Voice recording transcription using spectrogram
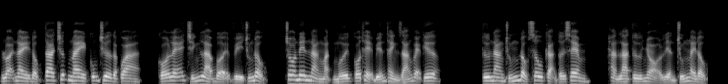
loại này độc ta trước nay cũng chưa gặp qua, có lẽ chính là bởi vì chúng độc, cho nên nàng mặt mới có thể biến thành dáng vẻ kia. Từ nàng chúng độc sâu cạn tới xem, hẳn là từ nhỏ liền chúng này độc,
